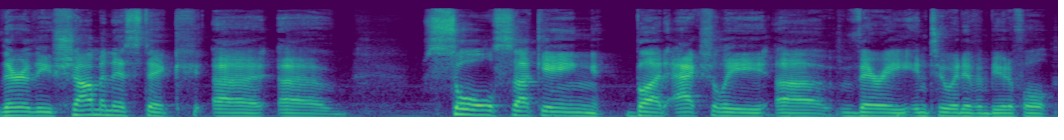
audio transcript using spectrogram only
There are these shamanistic, uh, uh, soul sucking, but actually uh, very intuitive and beautiful,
